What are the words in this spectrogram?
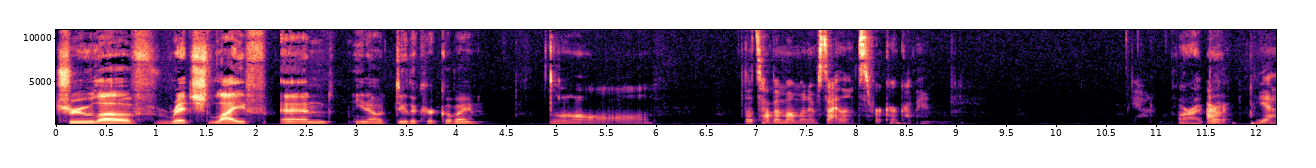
true love, rich life, and you know, do the Kurt Cobain. Oh. Let's have a moment of silence for Kurt Cobain. Yeah. All right. All right. Yeah.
